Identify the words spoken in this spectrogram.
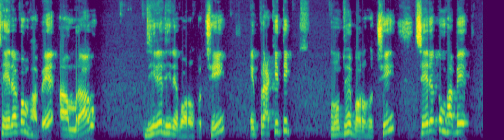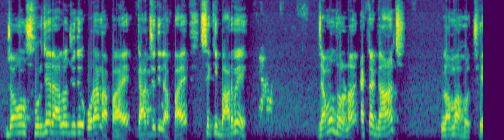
সেরকম ভাবে আমরাও ধীরে ধীরে বড় হচ্ছি, এই প্রাকৃতিক মধ্যে বড় হচ্ছি। সেরকম ভাবে যখন সূর্যের আলো যদি ওরা না পায়, গাছ যদি না পায়, সে কি বাড়বে? যেমন ধরো না, একটা গাছ লম্বা হচ্ছে,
